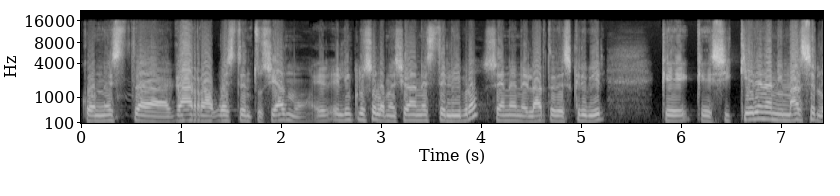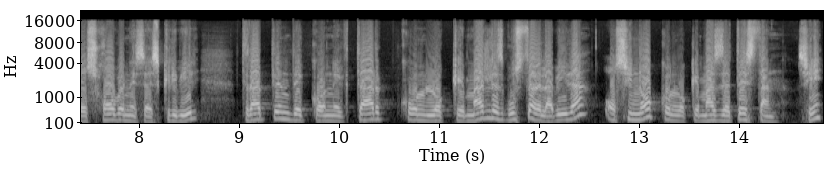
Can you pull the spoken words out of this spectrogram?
con esta garra o este entusiasmo. Él, incluso lo menciona en este libro, Cena en el arte de escribir, que, que, si quieren animarse los jóvenes a escribir, traten de conectar con lo que más les gusta de la vida o si no, con lo que más detestan, ¿sí?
